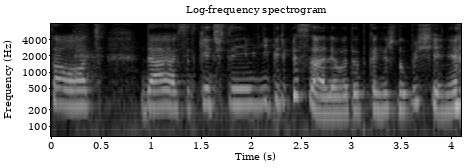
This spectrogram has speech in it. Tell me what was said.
thought, да, все-таки что-то не, не переписали, вот это, конечно, упущение.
